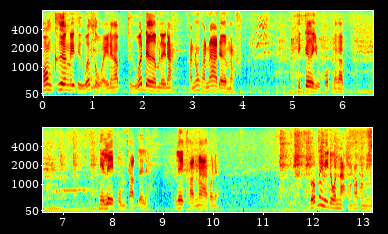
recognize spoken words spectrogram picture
ห้องเครื่องนี่ถือว่าสวยนะครับ ถือว่าเดิมเลยนะคันนุ่งคันหน้าเดิมนะติ๊กเกอร์อยู่ครบนะครับ นี่เลขคมชัดเลยเลย เลขคันหน้าเขาเนี่ย รถไม่มีโดนหนักนะครับคันนี้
